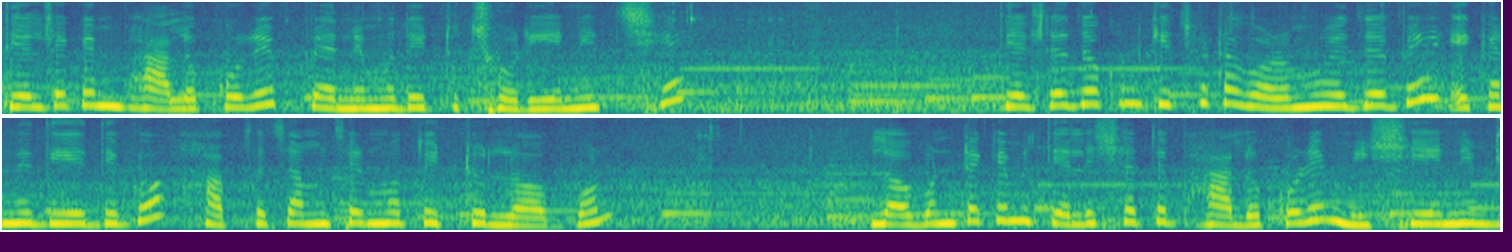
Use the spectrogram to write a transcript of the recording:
তেলটাকে আমি ভালো করে প্যানের মধ্যে একটু ছড়িয়ে নিচ্ছি। তেলটা যখন কিছুটা গরম হয়ে যাবে, এখানে দিয়ে দিব হাফ চা চামচের মতো একটু লবণ। লবণটাকে আমি তেলের সাথে ভালো করে মিশিয়ে নিব।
